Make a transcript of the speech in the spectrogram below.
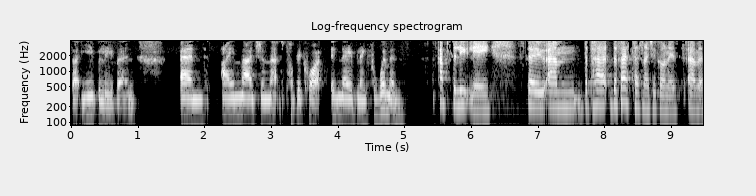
that you believe in. And I imagine that's probably quite enabling for women. Absolutely. So um, the per- the first person I took on is um, a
